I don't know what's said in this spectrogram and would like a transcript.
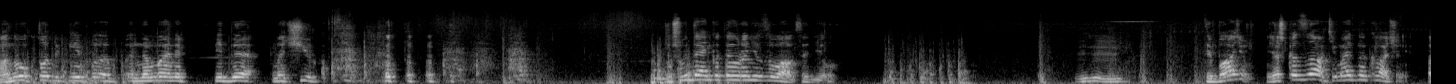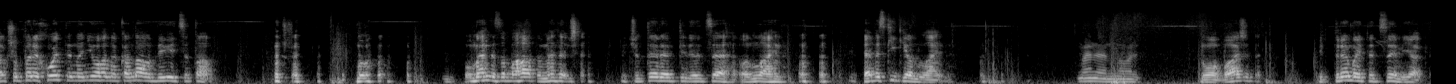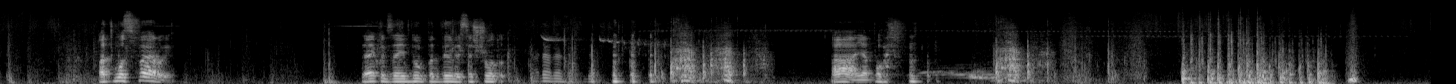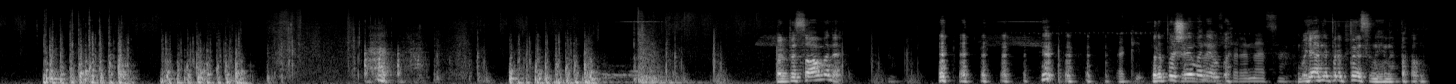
А ну, хто такий е, на мене піде на чірку? Ну, швиденько ти організував це діло. Угу. Ти бачив? Я ж казав, тімейт накачаний. Так що переходьте на нього на канал, дивіться там. У мене забагато, у мене вже 4 під це онлайн. Тебе скільки онлайн? У мене ноль. Ну, бачите? Підтримайте цим як? Атмосферою. Дай хоч зайду, подивлюся, що тут. А, я понял. Приписав мене? Так, Припиши мене. Бо я не приписаний, напевно.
